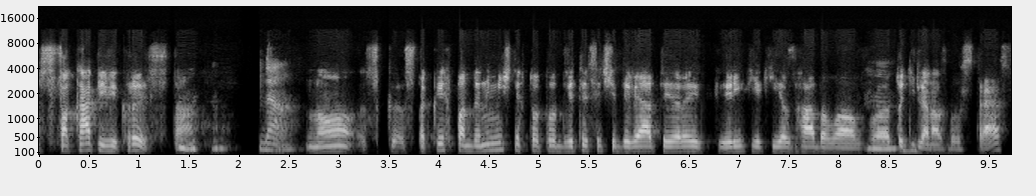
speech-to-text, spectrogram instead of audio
З факапів і криз, так? Mm-hmm. Да. Ну, з, з таких пандемічних, то, то 2009 рік, рік, який я згадував, mm-hmm. тоді для нас був стрес.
